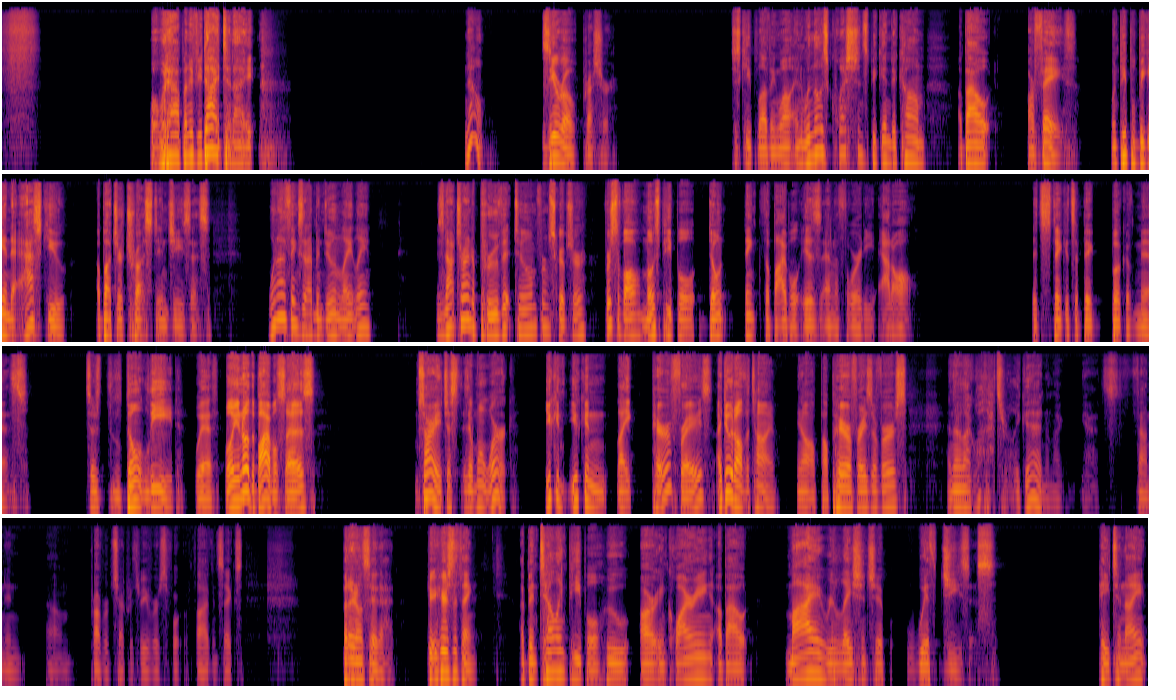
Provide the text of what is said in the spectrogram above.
what would happen if you died tonight? No, zero pressure. Just keep loving well. And when those questions begin to come about our faith, when people begin to ask you about your trust in Jesus, one of the things that I've been doing lately is not trying to prove it to them from Scripture. First of all, most people don't think the Bible is an authority at all. They just think it's a big book of myths. So don't lead with, well, you know the Bible says. I'm sorry, it just it won't work. You can you can like paraphrase. I do it all the time. You know, I'll, I'll paraphrase a verse, and they're like, "Well, that's really good." And I'm like, "Yeah, it's found in um, Proverbs chapter three, verse four, five, and six. But I don't say that. Here, here's the thing: I've been telling people who are inquiring about my relationship with Jesus. Hey, tonight,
